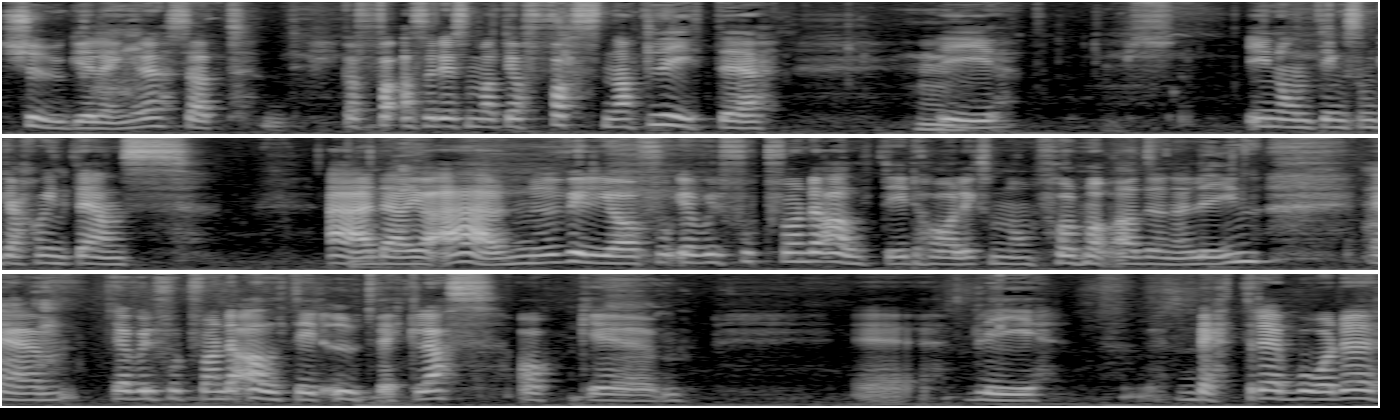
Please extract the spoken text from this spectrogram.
20 längre. Så att jag, alltså det är som att jag fastnat lite Mm. i, i någonting som kanske inte ens är där jag är. Nu vill jag, jag vill fortfarande alltid ha liksom någon form av adrenalin. Ehm, jag vill fortfarande alltid utvecklas och ehm, eh, bli bättre, både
